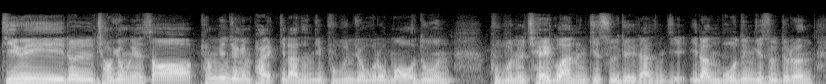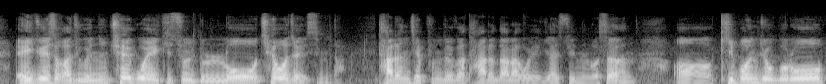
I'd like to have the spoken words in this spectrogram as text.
DW를 적용해서 평균적인 밝기라든지 부분적으로 뭐 어두운 부분을 제거하는 기술들이라든지 이런 모든 기술들은 EIZO에서 가지고 있는 최고의 기술들로 채워져 있습니다. 다른 제품들과 다르다라고 얘기할 수 있는 것은 어, 기본적으로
